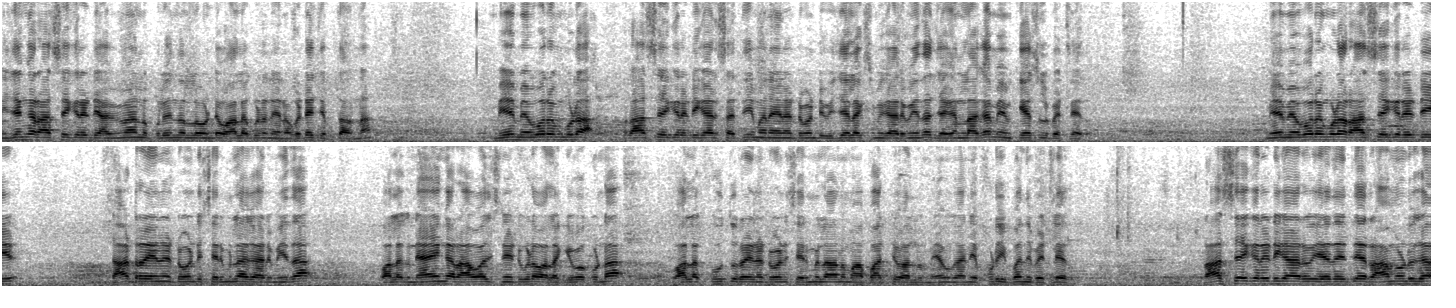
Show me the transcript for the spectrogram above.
నిజంగా రాజశేఖర రెడ్డి అభిమానులు పులిందల్లో ఉంటే వాళ్ళకు కూడా నేను ఒకటే చెప్తా ఉన్నా. మేమెవరం కూడా రాజశేఖర రెడ్డి గారి సతీమణి అయినటువంటి విజయలక్ష్మి గారి మీద జగన్లాగా మేము కేసులు పెట్టలేదు. మేమెవరం కూడా రాజశేఖర రెడ్డి డాక్టర్ అయినటువంటి షర్మిల గారి మీద వాళ్ళకు న్యాయంగా రావాల్సినట్టు కూడా వాళ్ళకి ఇవ్వకుండా వాళ్ళ కూతురు అయినటువంటి షర్మిలాను మా పార్టీ వాళ్ళు మేము కానీ ఎప్పుడూ ఇబ్బంది పెట్టలేదు. రాజశేఖర రెడ్డి గారు ఏదైతే రాముడుగా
